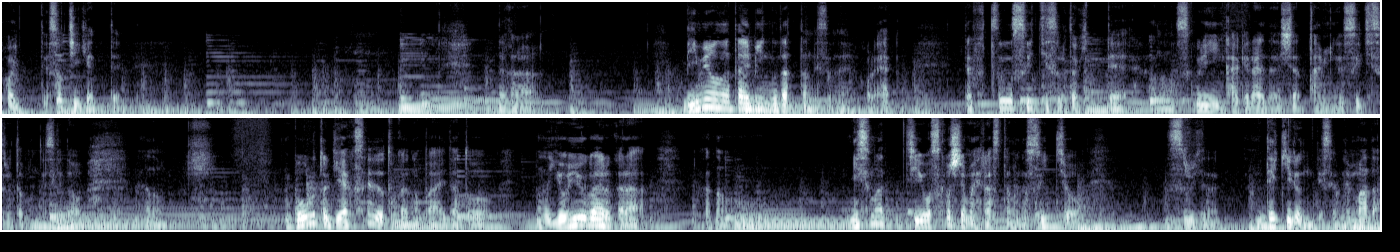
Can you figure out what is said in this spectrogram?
ほいってそっち行けって、うん、だから微妙なタイミングだったんですよねこれ。で普通スイッチする時ってあのスクリーンかけられたりしたタイミングでスイッチすると思うんですけどあのボールと逆サイドとかの場合だとまだ余裕があるからあのミスマッチを少しでも減らすためのスイッチをするじゃないできるんですよねまだ。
